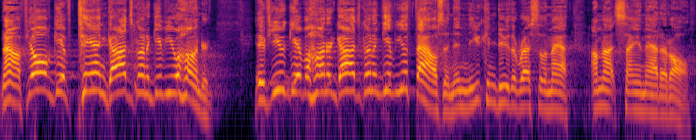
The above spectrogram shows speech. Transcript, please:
Now, if y'all give 10, God's going to give you 100. If you give 100, God's going to give you 1,000, and you can do the rest of the math. I'm not saying that at all.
